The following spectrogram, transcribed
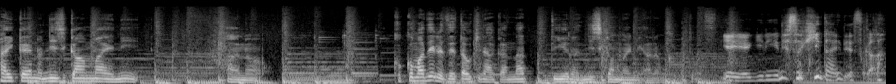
大会の2時間前にあのここまでで絶対起きなあかんなっていうのを2時間前にアラームかけてます。いやいやギリギリすぎないですか？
